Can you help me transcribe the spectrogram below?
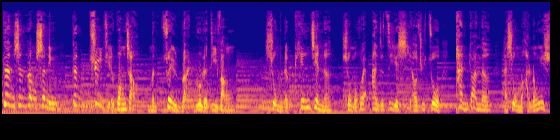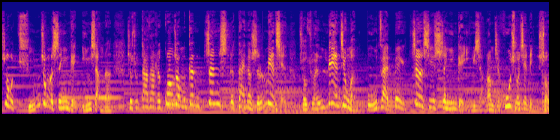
更深让圣灵更具体的光照我们最软弱的地方。是我们的偏见呢？是我们会按着自己的喜好去做判断呢？还是我们很容易受群众的声音给影响呢？求主大大的光照我们，更真实的带到神的面前，求主来炼净我们，不再被这些声音给影响。让我们先呼求，先领受。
